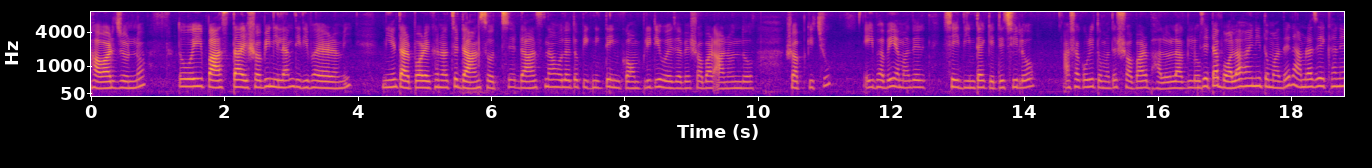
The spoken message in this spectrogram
খাওয়ার জন্য। তো ওই পাস্তা এসবই নিলাম, দিদিভাই আর আমি। নিয়ে তারপর এখানে হচ্ছে ডান্স হচ্ছে। ডান্স না হলে তো পিকনিকটা ইনকমপ্লিটই হয়ে যাবে, সবার আনন্দ। সব কিছু এইভাবেই আমাদের সেই দিনটা কেটেছিল। আশা করি তোমাদের সবার ভালো লাগল। যেটা বলা হয়নি তোমাদের, আমরা যে এখানে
